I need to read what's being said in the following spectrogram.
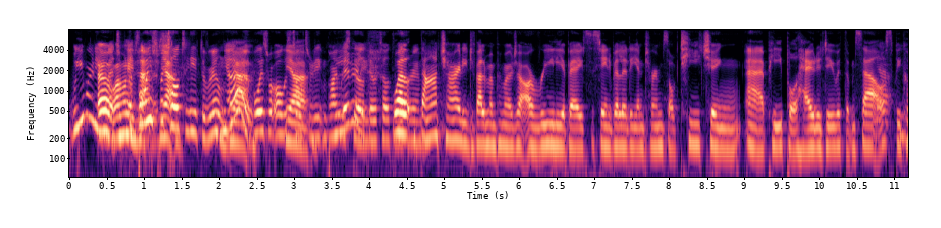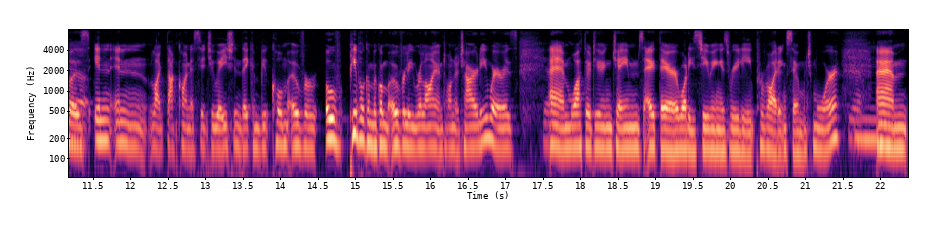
we weren't oh, even Oh, educated. the boys were yeah. told to leave the room. Yeah. The boys were always Yeah. told to leave primary school. They were told to Well, the that charity Development Pamoja are really about sustainability in terms of teaching uh, people how to do it themselves. Yeah. Because in in like that kind of situation, they can become over over people can become overly reliant on a charity. Whereas, um, what they're doing, James out there, what he's doing is really providing so much more. Um,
